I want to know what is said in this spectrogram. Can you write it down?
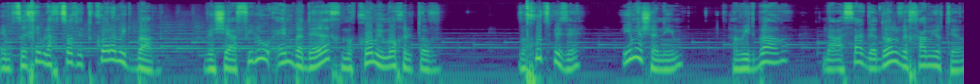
הם צריכים לחצות את כל המדבר, ושאפילו אין בדרך מקום עם אוכל טוב. וחוץ מזה, עם השנים, המדבר נעשה גדול וחם יותר,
